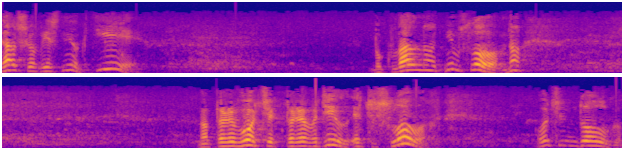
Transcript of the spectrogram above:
Дальше объяснил, где? Буквально одним словом. Но но переводчик переводил это слово очень долго.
